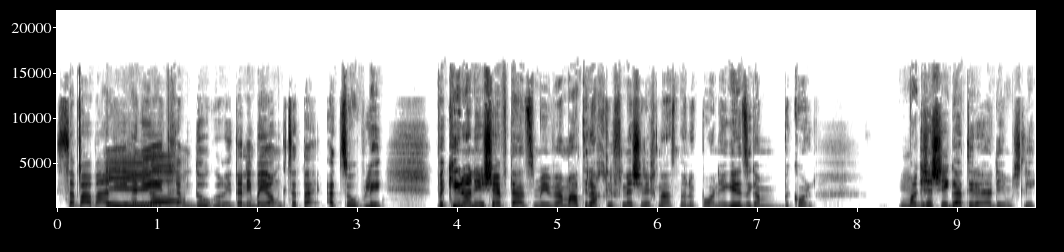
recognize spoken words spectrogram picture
סבבה? אני, אני לא. איתכם דוגרית, אני ביום קצת עצוב לי, וכאילו אני יושבת על עצמי, ואמרתי לך לפני שנכנסנו לפה, אני אגיד את זה גם בקול. מרגישה שהגעתי ליעדים שלי,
